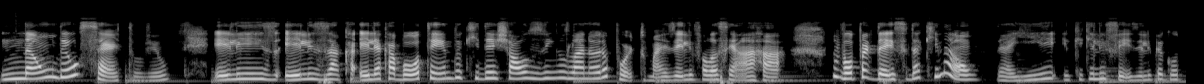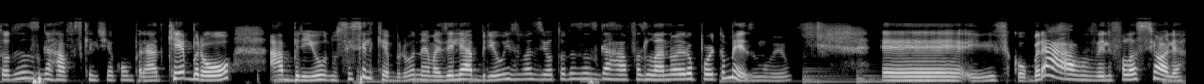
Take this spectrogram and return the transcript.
não deu certo, viu? Eles, eles, ele acabou tendo que deixar os vinhos lá no aeroporto, mas ele falou assim: ah, não vou perder isso daqui não. Aí, o que, que ele fez? Ele pegou todas as garrafas que ele tinha comprado, quebrou, abriu, não sei se ele quebrou, né? Mas ele abriu e esvaziou todas as garrafas lá no aeroporto mesmo, viu? É, ele ficou bravo, ele falou assim: olha,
